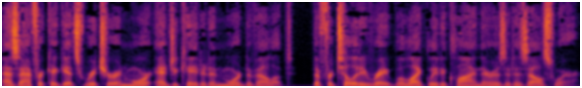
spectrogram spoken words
As Africa gets richer and more educated and more developed, the fertility rate will likely decline there as it has elsewhere.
